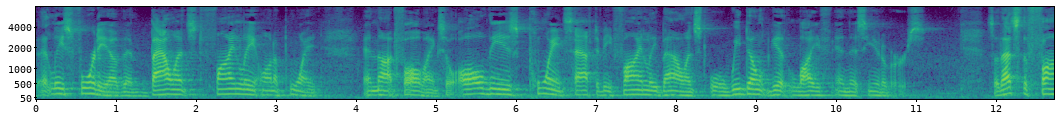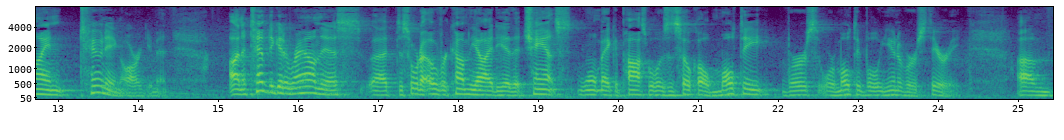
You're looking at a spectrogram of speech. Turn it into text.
at least 40 of them balanced finely on a point and not falling. So all these points have to be finely balanced, or we don't get life in this universe. So that's the fine tuning argument. An attempt to get around this, uh, to sort of overcome the idea that chance won't make it possible, is the so called multiverse or multiple universe theory. Um,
